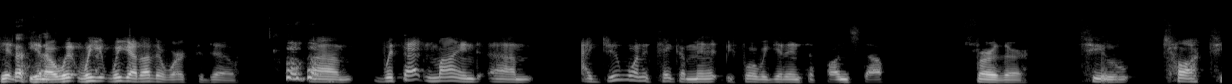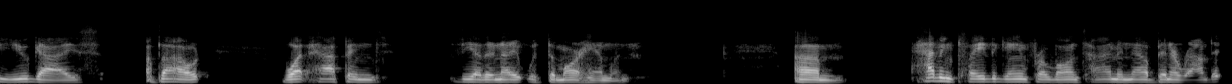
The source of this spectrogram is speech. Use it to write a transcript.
You, you know, we, we we got other work to do. Um, with that in mind, um, I do want to take a minute before we get into fun stuff further to talk to you guys about what happened the other night with Damar Hamlin. Um, having played the game for a long time and now been around it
